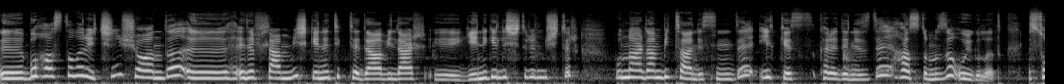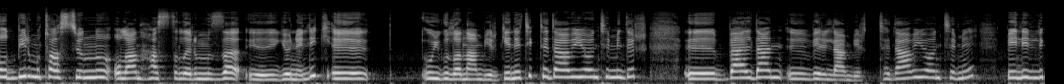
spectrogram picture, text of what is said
E, bu hastalar için şu anda e, hedeflenmiş genetik tedaviler e, yeni geliştirilmiştir. Bunlardan bir tanesini de ilk kez Karadeniz'de hastamıza uyguladık. SOD1 mutasyonu olan hastalarımıza e, yönelik e, uygulanan bir genetik tedavi yöntemidir. E, belden verilen bir tedavi yöntemi belirli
